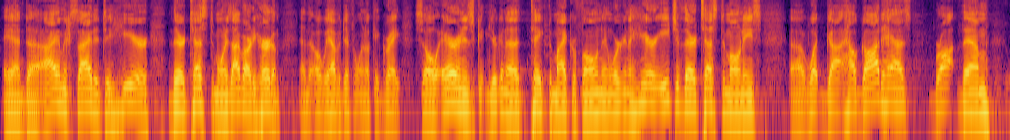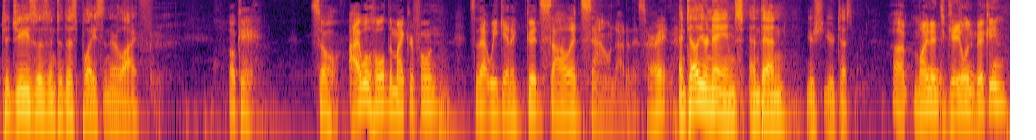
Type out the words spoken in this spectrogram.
And uh, I am excited to hear their testimonies. I've already heard them. And oh, we have a different one. Okay, great. So Aaron is you're going to take the microphone, and we're going to hear each of their testimonies uh, what God, how God has brought them to Jesus and to this place in their life. Okay, so I will hold the microphone so that we get a good solid sound out of this. All right. And tell your names and then your your testimony. Uh, my name's Galen Bicking.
